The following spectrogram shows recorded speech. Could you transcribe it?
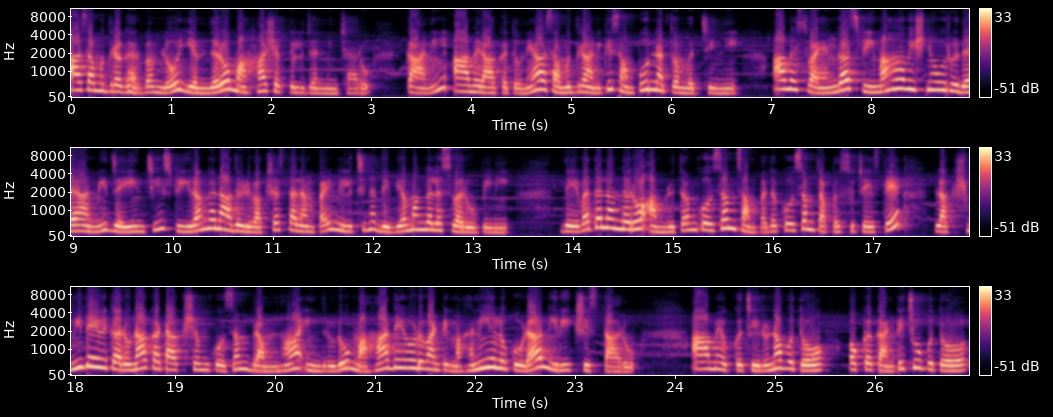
ఆ సముద్ర గర్భంలో ఎందరో మహాశక్తులు జన్మించారు. కానీ ఆమె రాకతోనే ఆ సముద్రానికి సంపూర్ణత్వం వచ్చింది. ఆమె స్వయంగా శ్రీ మహావిష్ణువు హృదయాన్ని జయించి శ్రీరంగనాథుడి వక్షస్థలంపై నిలిచిన దివ్యమంగళ స్వరూపిణి. దేవతలందరూ అమృతం కోసం సంపద కోసం తపస్సు చేస్తే లక్ష్మీదేవి కరుణా కటాక్షం కోసం బ్రహ్మ ఇంద్రుడు మహాదేవుడు వంటి మహనీయులు కూడా నిరీక్షిస్తారు. ఆమె ఒక్క చిరునవ్వుతో ఒక్క కంటి చూపుతో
